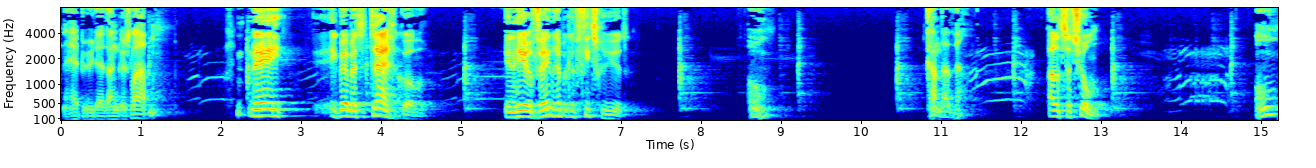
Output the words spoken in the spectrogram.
Hebben u daar dan geslapen? Nee, ik ben met de trein gekomen. In Heerenveen heb ik een fiets gehuurd. Oh? Kan dat wel? Aan het station. Oh?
